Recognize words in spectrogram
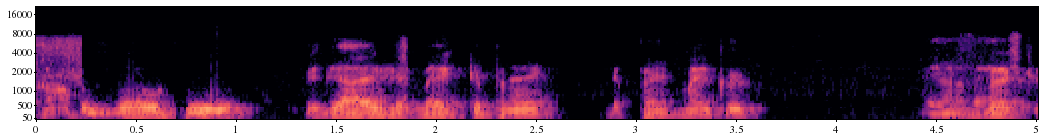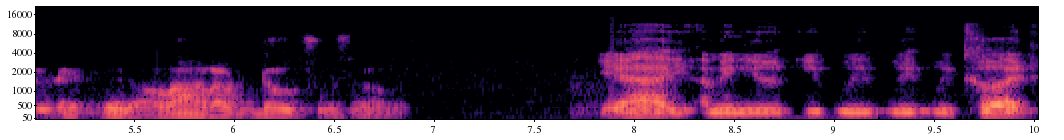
probably go to the guys that make the paint, the paint makers. And I bet you they get a lot of doses of it. Yeah, I mean, you, you we, we, we could.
